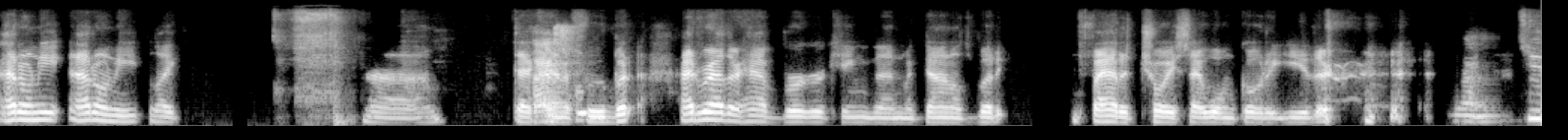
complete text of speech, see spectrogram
I don't eat. I don't eat like uh, that kind of food? food. But I'd rather have Burger King than McDonald's. But if I had a choice, I won't go to either. Yeah, two.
